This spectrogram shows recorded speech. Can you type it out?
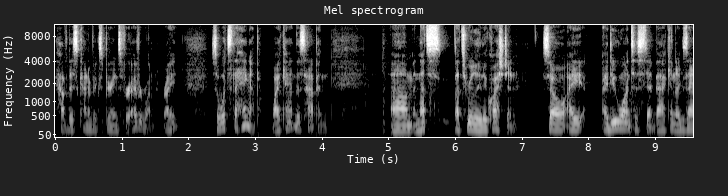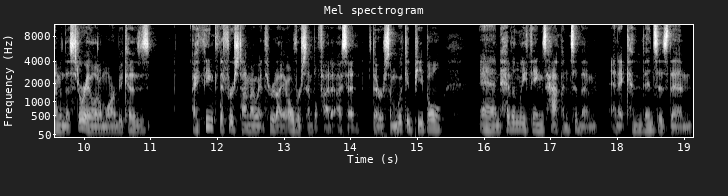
have this kind of experience for everyone, right? So what's the hangup? Why can't this happen? Um, and that's that's really the question. So I I do want to step back and examine the story a little more because I think the first time I went through it, I oversimplified it. I said there are some wicked people and heavenly things happen to them and it convinces them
